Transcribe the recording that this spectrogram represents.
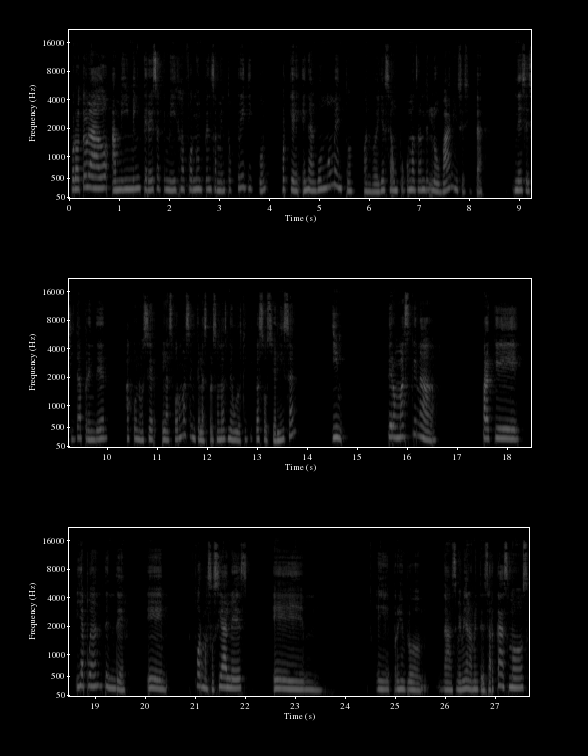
por otro lado, a mí me interesa que mi hija forme un pensamiento crítico porque en algún momento, cuando ella sea un poco más grande, lo va a necesitar. Necesita aprender a conocer las formas en que las personas neurotípicas socializan y, pero más que nada, para que ella pueda entender eh, formas sociales, em, eh, por ejemplo, se me viene a la mente de sarcasmos,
